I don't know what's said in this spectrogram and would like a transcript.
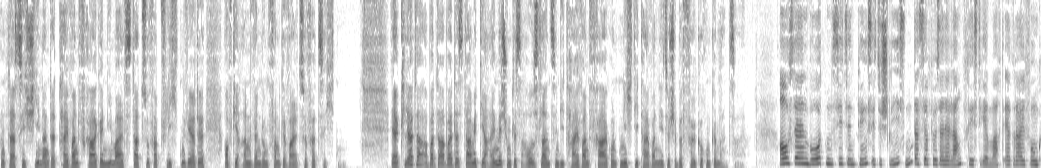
und dass sich China an der Taiwan-Frage niemals dazu verpflichten werde, auf die Anwendung von Gewalt zu verzichten. Er erklärte aber dabei, dass damit die Einmischung des Auslands in die Taiwan-Frage und nicht die taiwanesische Bevölkerung gemeint sei. Aus den Worten Xi Jinpings ist zu schließen, dass er für seine langfristige Machtergreifung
